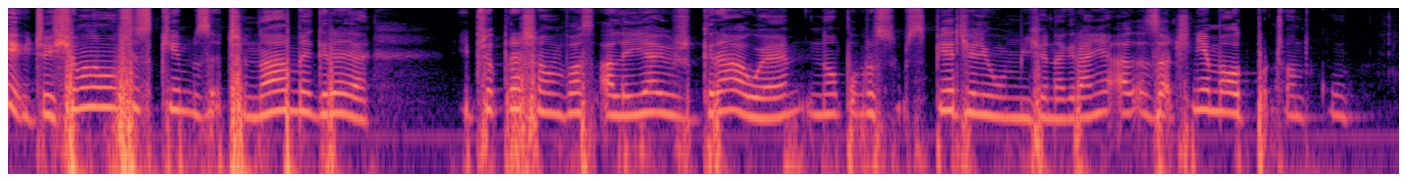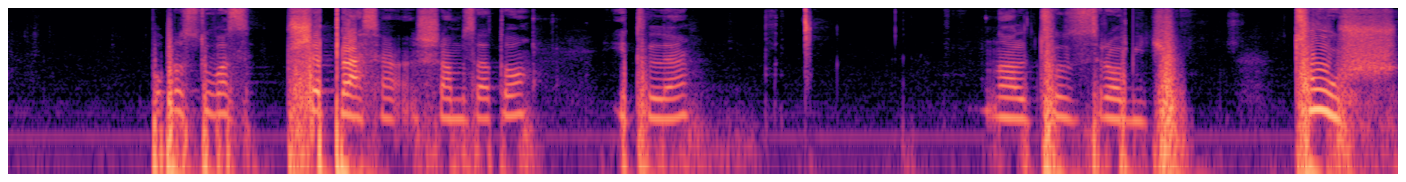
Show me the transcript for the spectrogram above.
Hej, cześć, siemano wszystkim, zaczynamy grę. I przepraszam was, ale ja już grałem, no po prostu spierdzieliło mi się nagranie, ale zaczniemy od początku. Po prostu was przepraszam za to i tyle. No ale co zrobić? Cóż,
